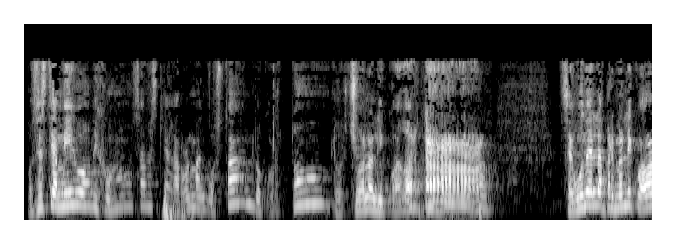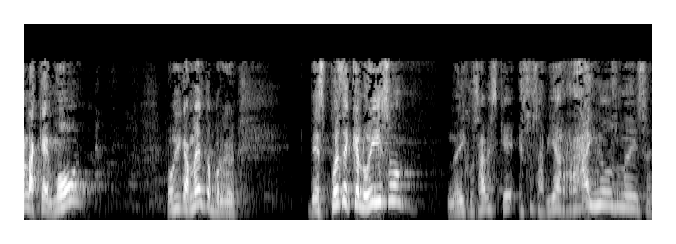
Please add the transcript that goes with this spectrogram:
Pues este amigo dijo, no, ¿sabes qué? Agarró el mangostán, lo cortó, lo echó a la licuadora. Según él, la primera licuadora la quemó, lógicamente, porque después de que lo hizo, me dijo, ¿sabes qué? Eso sabía rayos, me dice.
